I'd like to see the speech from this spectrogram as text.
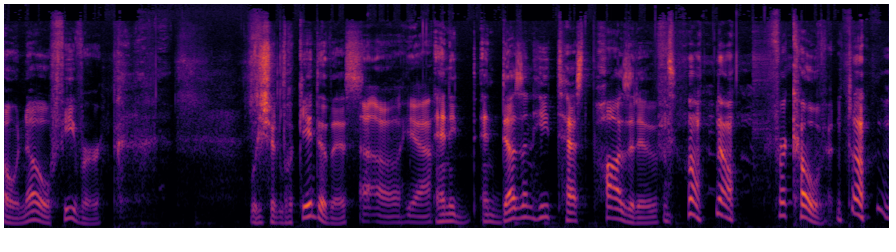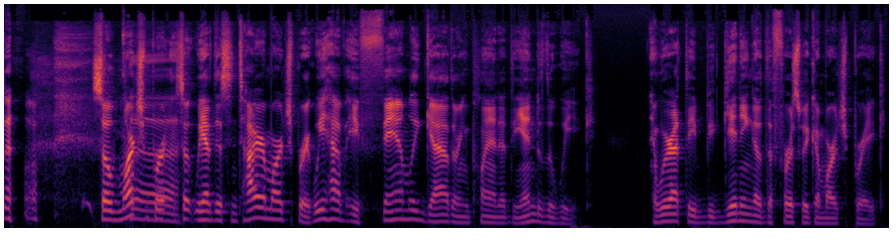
Oh no, fever. we should look into this. Uh oh. Yeah. And he and doesn't he test positive Oh no. for COVID? Oh no. So March Uh. break. So we have this entire March break. We have a family gathering planned at the end of the week, and we're at the beginning of the first week of March break.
